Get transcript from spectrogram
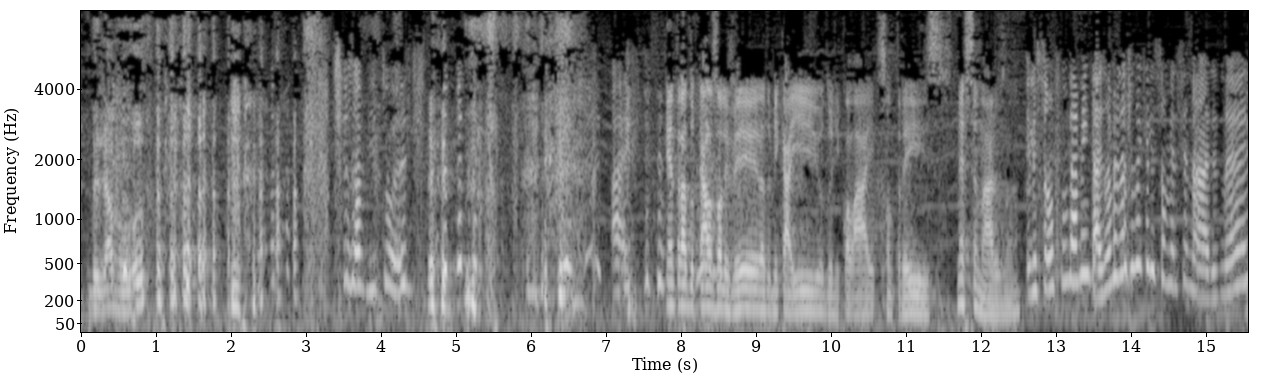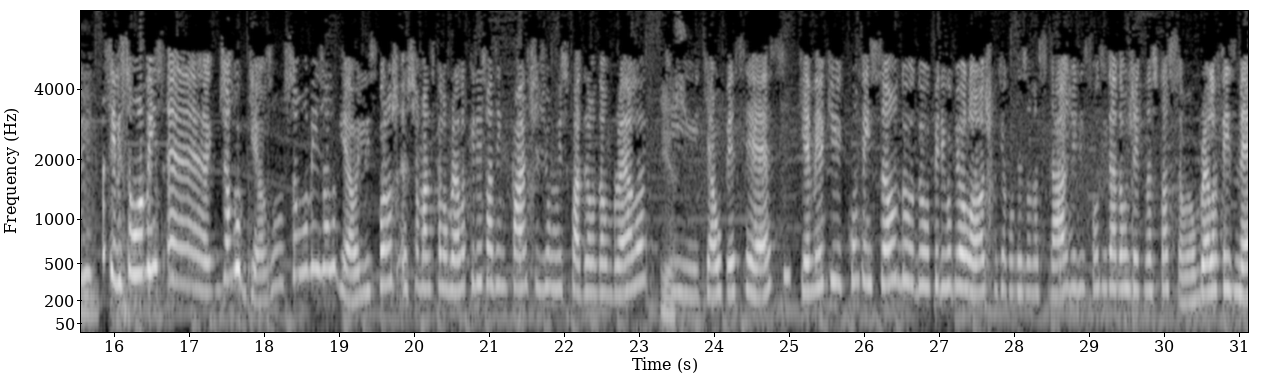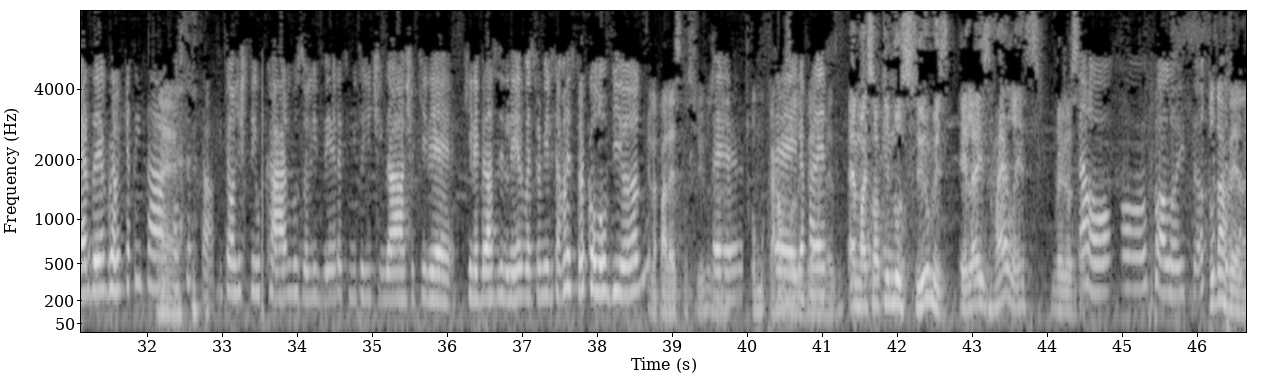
Déjà vu. Acho que eu já vi isso antes. Ai. Que a entrada do Carlos Oliveira, do Mikael, do Nicolai, que são três mercenários, né? Eles são fundamentais. Na verdade, não é que eles são mercenários, né? Eles, assim, eles são homens é, de aluguel. São, são homens de aluguel. Eles foram ch- chamados pela Umbrella porque eles fazem parte de um esquadrão da Umbrella, que, que é o PCS, que é meio que contenção do, do perigo biológico que aconteceu na cidade. Eles vão tentar dar um jeito na situação. A Umbrella fez merda e agora quer tentar É. consertar. Então a gente tem o Carlos Oliveira, que muita gente ainda acha que ele é, que ele é brasileiro, mas pra mim ele tá mais pra colombiano. Ele aparece nos filmes, É. né? Como Carlos É, ele Oliveira aparece- mesmo. É, mas só que nos filmes ele é israelense. Veja só. Ah, ó, falou então. Tudo a ver, né?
